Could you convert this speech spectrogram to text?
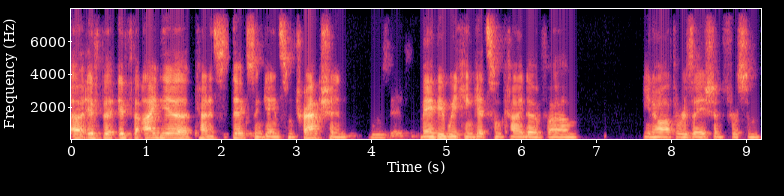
uh, if the if the idea kind of sticks and gains some traction, maybe we can get some kind of um, you know authorization for some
